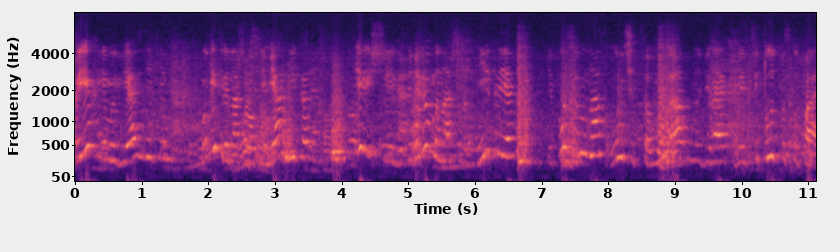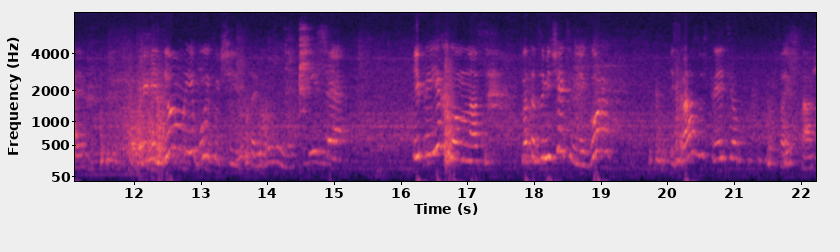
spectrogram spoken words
Приехали мы в Вязники, увидели нашего племянника и решили, заберем мы нашего Дмитрия, и пусть он у нас учится, он сразу набирается, в институт поступает. Привезем и будет учиться. И приехал он у нас в этот замечательный город и сразу встретил свою Сашу.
